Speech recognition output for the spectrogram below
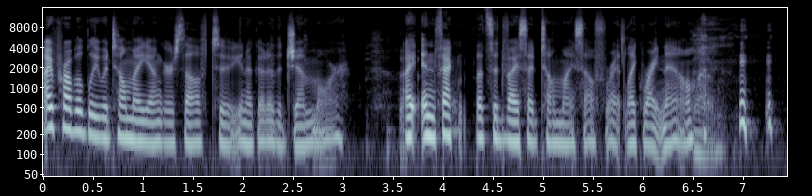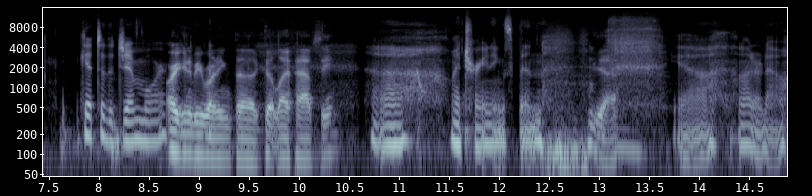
I probably would tell my younger self to, you know, go to the gym more. I, in fact, that's advice I'd tell myself right like right now. Get to the gym more. Are you going to be running the Good Life Halfsy? My training's been, Yeah. yeah, I don't know.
